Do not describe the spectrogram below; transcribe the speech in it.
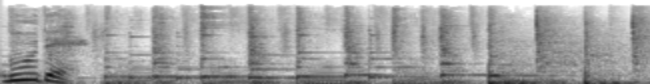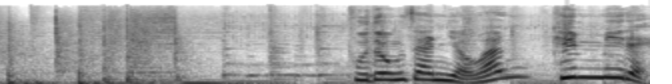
무대 부동산 여왕 김미래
